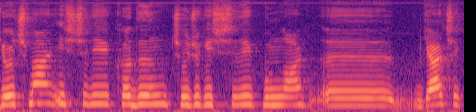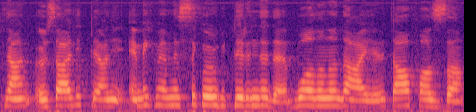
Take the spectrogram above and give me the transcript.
göçmen işçiliği, kadın, çocuk işçiliği bunlar e, gerçekten özellikle hani emek ve meslek örgütlerinde de bu alana dair daha fazla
